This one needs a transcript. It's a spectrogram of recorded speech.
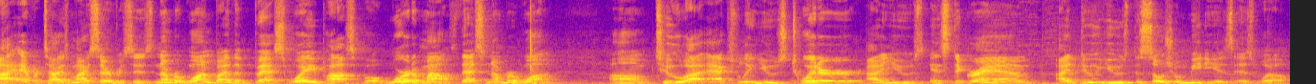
I advertise my services, number one, by the best way possible, word of mouth. That's number one. Um, two, I actually use Twitter, I use Instagram, I do use the social medias as well.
